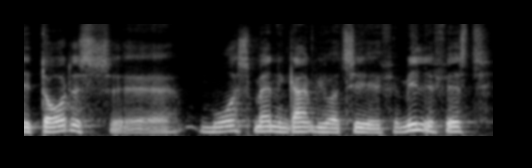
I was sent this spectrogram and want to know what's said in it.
at Dortes øh, mors mand, en gang vi var til familiefest,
